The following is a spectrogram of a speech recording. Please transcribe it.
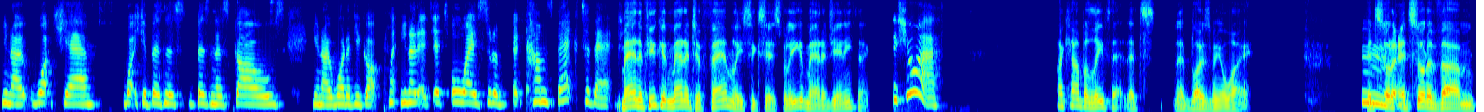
you know, what's your what's your business business goals? You know, what have you got? Pl- you know, it, it's always sort of it comes back to that. Man, if you can manage a family successfully, you can manage anything. For sure. I can't believe that. That's that blows me away. Mm. It's sort of it's sort of um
